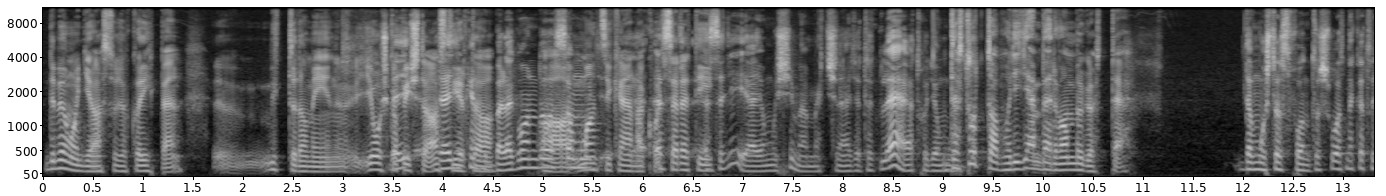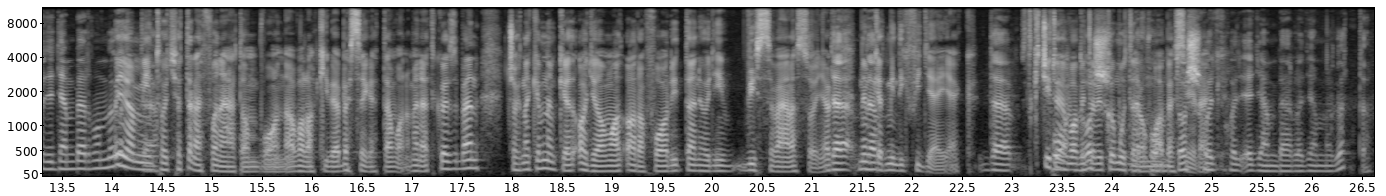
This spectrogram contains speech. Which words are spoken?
de bemondja azt, hogy akkor éppen, mit tudom én, Jóska De- Pista de azt írta a amúgy Mancikának, hogy ezt, szereti. Ezt egy AI amúgy simán megcsinálja. Tehát lehet, hogy amúgy... De ezt tudtam, hogy egy ember van mögötte. De most az fontos volt neked, hogy egy ember van mögötte? Olyan, mint hogyha telefonáltam volna valakivel, beszélgettem volna menet közben, csak nekem nem kell agyamat arra fordítani, hogy én visszaválaszoljak. De- nem de- kell mindig figyeljek. De Ez kicsit olyan van, mint amikor fontos, beszélek. hogy, hogy egy ember legyen mögötte?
